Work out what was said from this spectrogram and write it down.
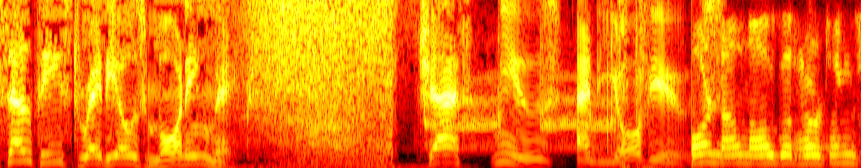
Southeast Radio's morning mix. Chat, news, and your views. Morning, Alan. All good. How things?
